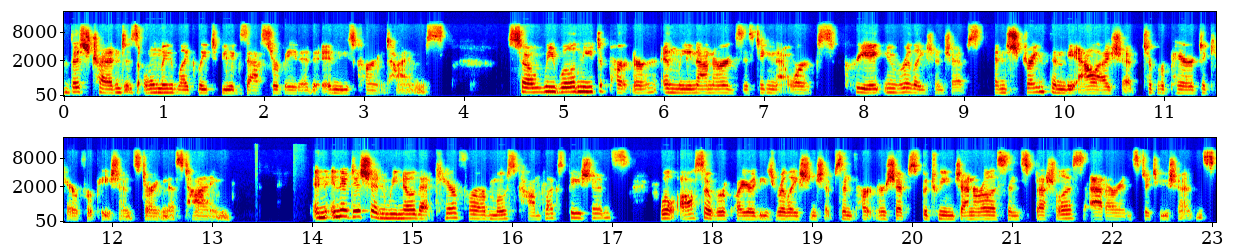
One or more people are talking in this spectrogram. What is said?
this trend is only likely to be exacerbated in these current times. So we will need to partner and lean on our existing networks, create new relationships, and strengthen the allyship to prepare to care for patients during this time. And in addition, we know that care for our most complex patients will also require these relationships and partnerships between generalists and specialists at our institutions,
